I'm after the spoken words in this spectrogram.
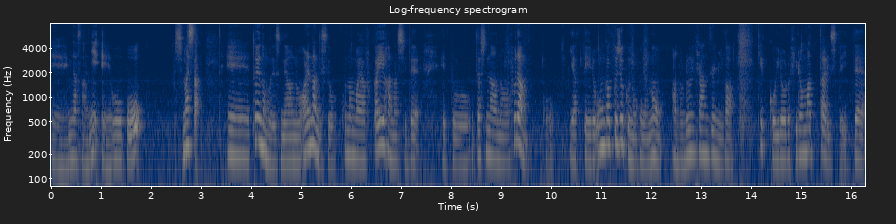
えー皆さんに、えー応募をしました。えーというのもですねあのあれなんですよこの前深い話で、えっと、私のあの普段こうやっている音楽塾の方のあのルンヒャンゼミが結構いろいろ広まったりしていて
